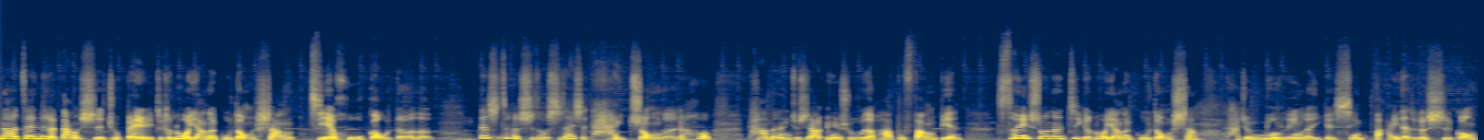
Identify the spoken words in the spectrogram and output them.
那在那个当时就被这个洛阳的古董商截胡购得了。但是这个石头实在是太重了，然后他们就是要运输的话不方便，所以说呢，这个洛阳的古董商他就命令了一个姓白的这个石工，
